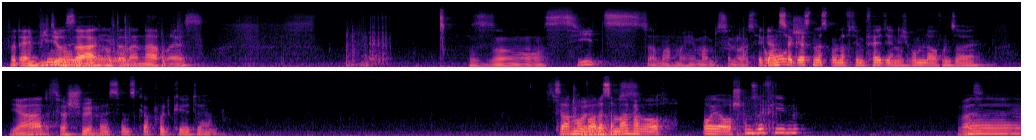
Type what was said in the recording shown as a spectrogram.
Ich wollte ein Video sagen und dann ein Nachweis. So, Seeds. Da machen wir hier mal ein bisschen neues Ich habe ganz vergessen, dass man auf dem Feld ja nicht rumlaufen soll, Ja, das wäre schön. weil es sonst kaputt geht, ja. Sag mal, toll, war das am Anfang auch vorher auch schon so viel Was? äh,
